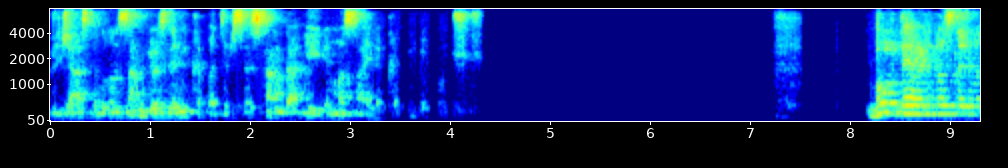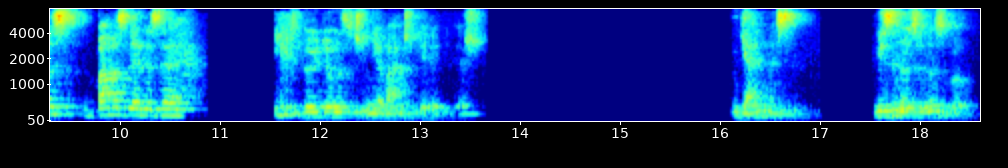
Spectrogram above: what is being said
ricasında bulunsam gözlerimi kapatırsa sandalyeyle masayla kapıyla konuşur. Bu değerli dostlarımız bazılarınıza ilk duyduğunuz için yabancı gelebilir. Gelmesin. Bizim özümüz bu.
